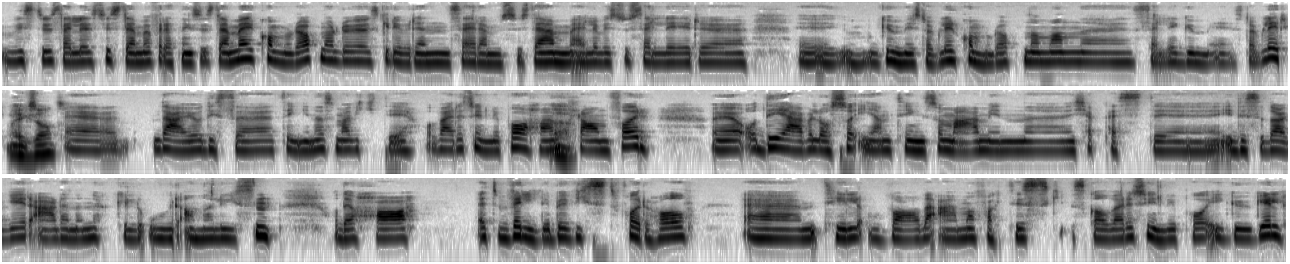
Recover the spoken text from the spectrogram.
Hvis du selger systemer, forretningssystemer, kommer det opp når du skriver inn CRM-system, eller hvis du selger uh, gummistøvler, kommer det opp når man selger gummistøvler. Ikke sant? Det er jo disse tingene som er viktig å være synlig på, ha en Ja. plan for. Og det er vel også en ting som er min kjepphest i, i disse dager, er denne nøkkelordanalysen. Og det å ha et veldig bevisst forhold eh, til hva det er man faktisk skal være synlig på i Google.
